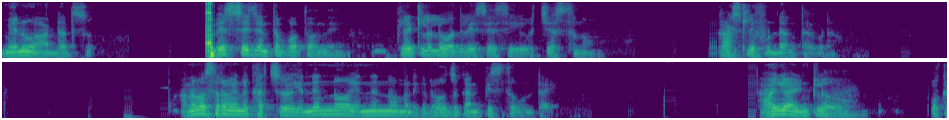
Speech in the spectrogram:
మెనూ ఆర్డర్స్. వేస్టేజ్ ఎంత పోతోంది? ప్లేట్‌లలో వదిలేసేసి వచ్చేస్తున్నాం. కాస్ట్‌లీ ఫుడ్ అంతా కూడా అనవసరమైన ఖర్చులు ఎన్నెన్నో, ఎన్నెన్నో మనకి రోజు కనిపిస్తూ ఉంటాయి. హాయిగా ఇంట్లో ఒక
